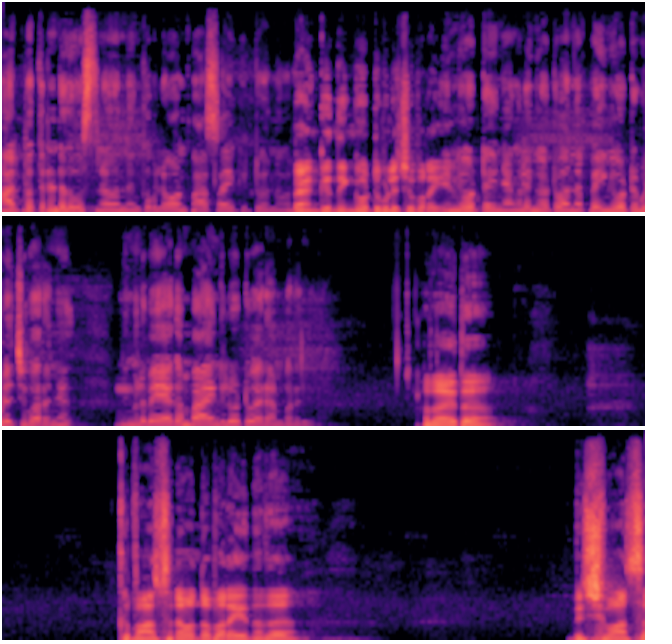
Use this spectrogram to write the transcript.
നാൽപ്പത്തിരണ്ട് ദിവസത്തിനകം നിങ്ങൾക്ക് ലോൺ പാസ്സായി കിട്ടുമെന്ന് പറഞ്ഞു. ബാങ്കിൽ നിന്ന് ഇങ്ങോട്ട് വിളിച്ച് പറയും ഇങ്ങോട്ട് ഞങ്ങൾ ഇങ്ങോട്ട് വന്നപ്പോൾ ഇങ്ങോട്ട് വിളിച്ച് പറഞ്ഞ് നിങ്ങൾ വേഗം ബാങ്കിലോട്ട് വരാൻ പറഞ്ഞു. അതായത് കൃപാസനമെന്ന് പറയുന്നത് വിശ്വാസ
